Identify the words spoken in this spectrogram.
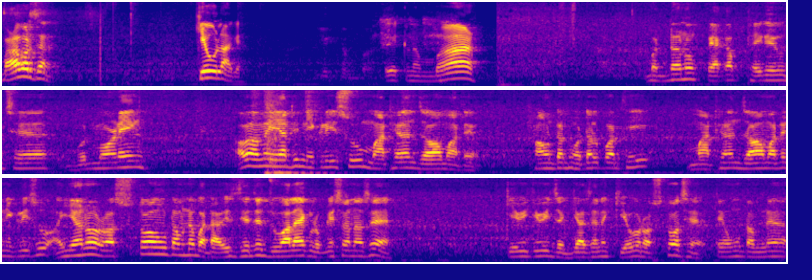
બરાબર છે ને? કેવું લાગે? એક નંબર. બધાનું પેકઅપ થઈ ગયું છે. ગુડ મોર્નિંગ હવે અમે અહીંયાથી નીકળીશું માથેરાન જવા માટે. ફાઉન્ટન હોટલ પરથી માથેરાન જવા માટે નીકળીશું. અહીંયાનો રસ્તો હું તમને બતાવીશ. જે જે જોવાલાયક લોકેશન હશે કેવી કેવી જગ્યા છે અને કેવો રસ્તો છે તે હું તમને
